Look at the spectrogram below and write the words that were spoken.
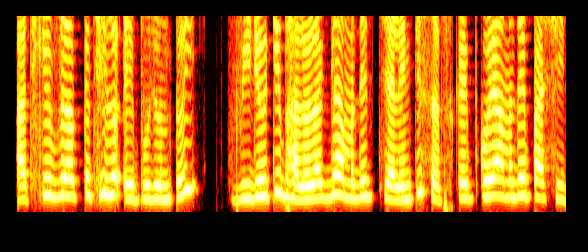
আজকের ব্লগটা ছিল এ পর্যন্তই। ভিডিওটি ভালো লাগলে আমাদের চ্যানেলটি সাবস্ক্রাইব করে আমাদের পাশেই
